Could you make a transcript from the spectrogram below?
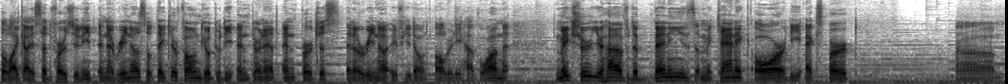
So like I said first you need an arena so take your phone go to the internet and purchase an arena if you don't already have one. Make sure you have the Benny's mechanic or the expert. Um,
